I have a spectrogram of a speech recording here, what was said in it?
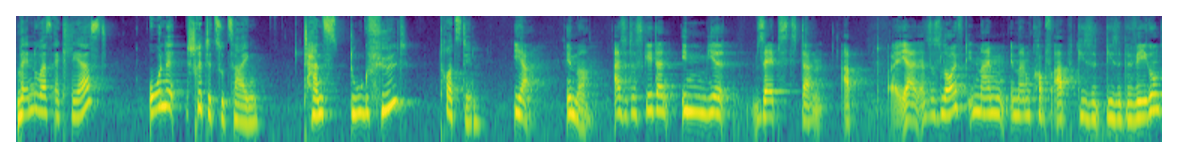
Wenn du was erklärst, ohne Schritte zu zeigen, tanzt du gefühlt trotzdem. Ja, immer. Also das geht dann in mir selbst dann ab. Ja, also es läuft in meinem, in meinem Kopf ab, diese, diese Bewegung.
